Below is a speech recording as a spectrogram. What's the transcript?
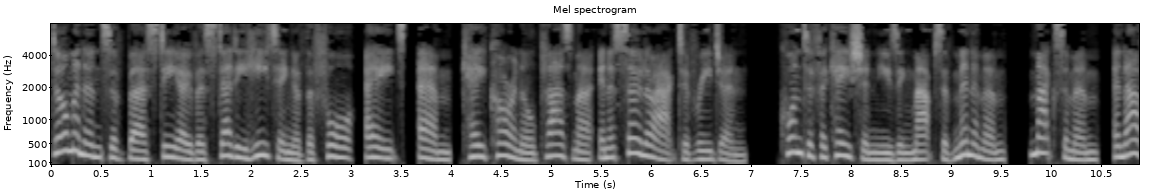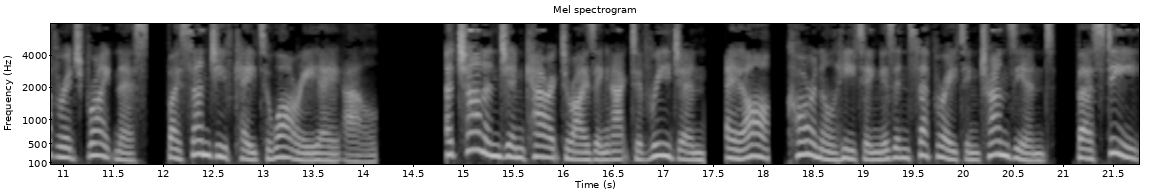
Dominance of burst E over steady heating of the 4, 8, m, K coronal plasma in a solar active region. Quantification using maps of minimum, maximum, and average brightness, by Sanjiv K. Tiwari al. A challenge in characterizing active region, AR, coronal heating is in separating transient, burst E,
